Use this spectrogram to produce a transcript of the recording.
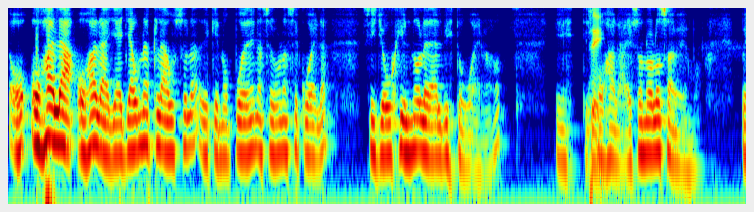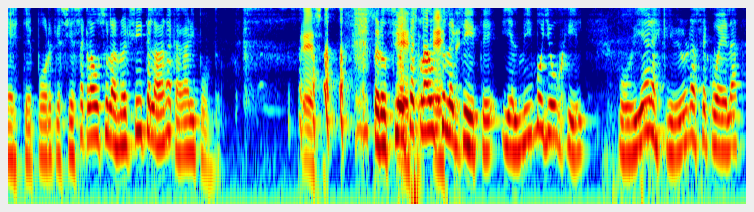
ojalá, ojalá ya haya una cláusula de que no pueden hacer una secuela si Joe Hill no le da el visto bueno, ¿no? Este, Ojalá, eso no lo sabemos. Este, porque si esa cláusula no existe, la van a cagar y punto. Eso. Pero si esa cláusula este. existe y el mismo Joe Hill pudiera escribir una secuela,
